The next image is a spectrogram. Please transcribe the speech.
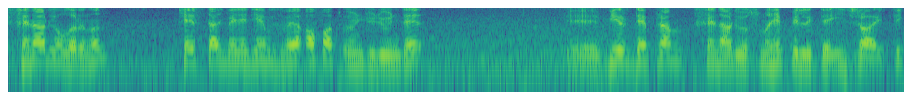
senaryolarının Kestel Belediye'miz ve AFAD öncülüğünde e, bir deprem senaryosunu hep birlikte icra ettik.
